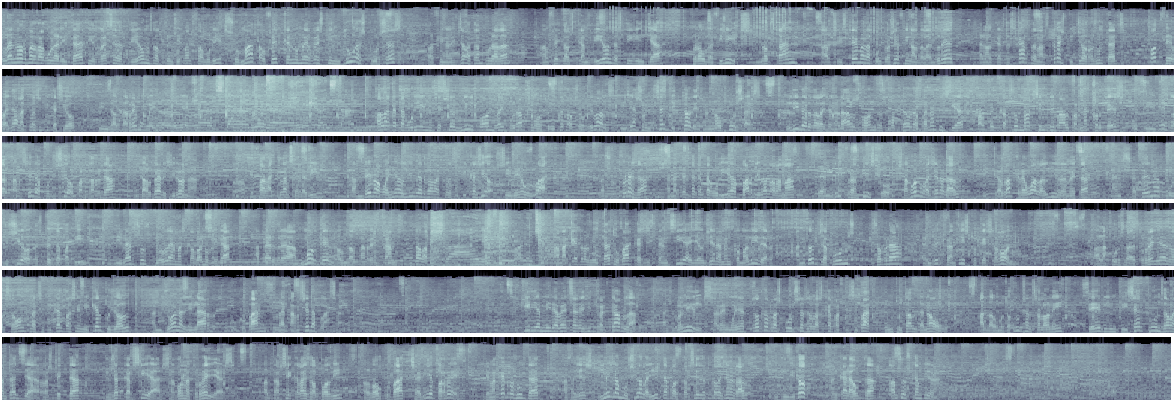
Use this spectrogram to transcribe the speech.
L'enorme regularitat i ratxa de triomfs dels principals favorits, sumat al fet que només restin dues curses per finalitzar la temporada, han fet que els campions estiguin ja prou definits. No obstant, el sistema de puntuació final de l'Enduret, en el que es descarten els tres pitjors resultats, pot fer ballar la classificació fins al darrer moment. A la categoria iniciació, Nil Pons va imposar-se amb autoritat als seus rivals i ja són 7 victòries en 9 curses. Líder de la general, Pons es pot veure beneficiat pel fet que el seu màxim rival, Bernat Cortés, obtingués la tercera posició per darrere d'Albert Girona. El que fa la classe Leví, també va guanyar el líder de la classificació, Simeu Ubach. La sorpresa en aquesta categoria va arribar de la mà d'Enric Francisco, segon a la general, i que va creuar la línia de meta en setena posició després de patir diversos problemes que el van obligar a perdre molt temps a un dels darrers trams de la prova. Amb aquest resultat, Ubach es distancia lleugerament com a líder, amb 12 punts sobre Enric Francisco, que és segon. A la cursa de Torrelles, el segon classificat va ser Miquel Pujol, amb Joan Aguilar ocupant la tercera plaça. Kirian Miravet segueix intractable. A juvenils, havent guanyat totes les curses a les que ha participat, un total de 9. El del Motoclub Sant Celoni té 27 punts d'avantatge respecte Josep Garcia, segon a Torrelles. El tercer calaix del podi el va ocupar Xavier Ferrer, que amb aquest resultat afegeix més emoció a la lluita pel tercer lloc de la General i fins i tot encara opta al campionat.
